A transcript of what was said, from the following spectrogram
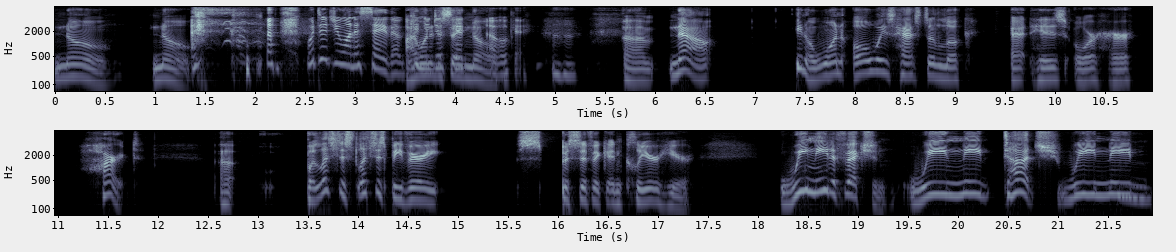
no, no. what did you want to say though? Can I wanted to say get... no. Oh, okay. Uh-huh. Um, now, you know, one always has to look at his or her heart. Uh, but let's just let's just be very specific and clear here. We need affection. We need touch. We need mm.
